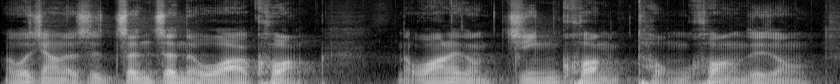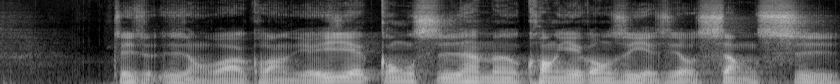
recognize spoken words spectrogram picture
我讲的是真正的挖矿，那挖那种金矿、铜矿这种这种这种挖矿，有一些公司，他们矿业公司也是有上市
